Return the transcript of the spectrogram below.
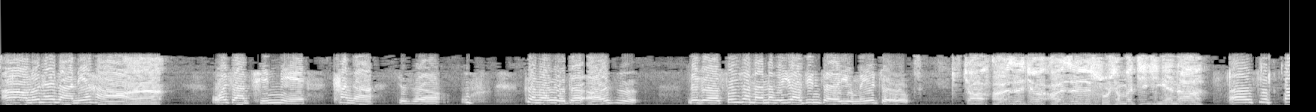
啊，卢台长你好，啊，我想请你看看，就是、嗯 看看我的儿子那个身上的那个药精者有没有走？叫儿子叫儿子属什么几几年的？呃，是八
